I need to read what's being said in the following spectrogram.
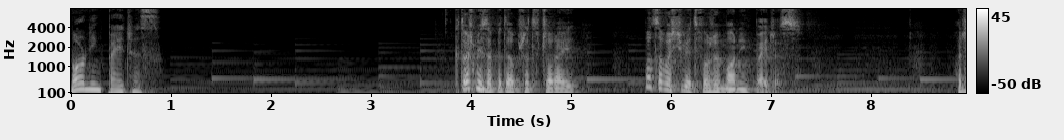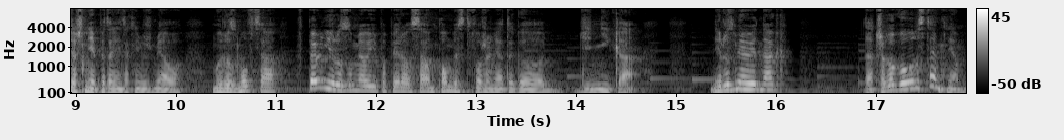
Morning Pages. Ktoś mnie zapytał przedwczoraj, po co właściwie tworzę Morning Pages. Chociaż nie, pytanie tak nie brzmiało. Mój rozmówca w pełni rozumiał i popierał sam pomysł tworzenia tego dziennika. Nie rozumiał jednak, dlaczego go udostępniam.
